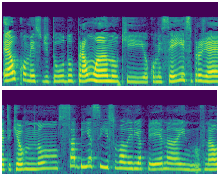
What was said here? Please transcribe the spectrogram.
é o começo de tudo para um ano que eu comecei esse projeto e que eu não sabia se isso valeria a pena e no final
